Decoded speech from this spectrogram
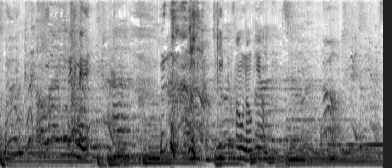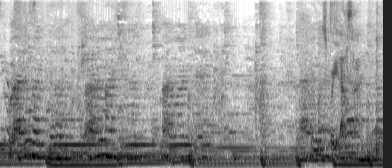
Wait a minute. Keep the phone on him. Spray it outside.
